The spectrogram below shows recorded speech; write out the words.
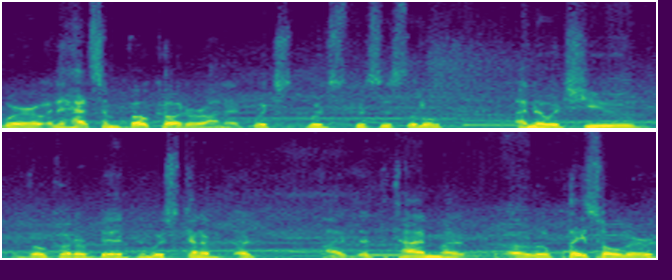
where it had some vocoder on it, which was was this little I know it's you vocoder bit, and was kind of at the time a, a little placeholder.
